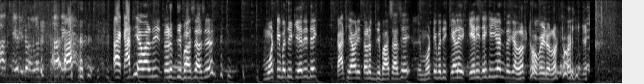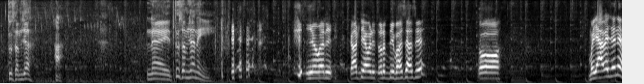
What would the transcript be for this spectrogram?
આ આ કાઠિયાવાડી તળપદી ભાષા છે. મોટી બધી કેરી દેખ કાઠિયાવાડી તડપદી ભાષા છે. એ મોટી બધી કેરી દેખી ગયો ને તો કે લઠ્ઠો પડ્યો લઠ્ઠો તું ગયો तू નહીં તું સમજા નહીં. એ અમારી કાઠિયાવાડી તળપદી ભાષા છે. તો મજા આવે છે ને?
